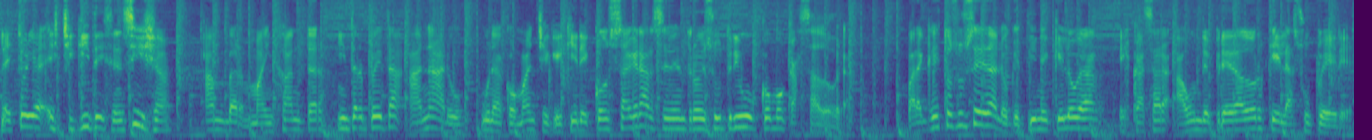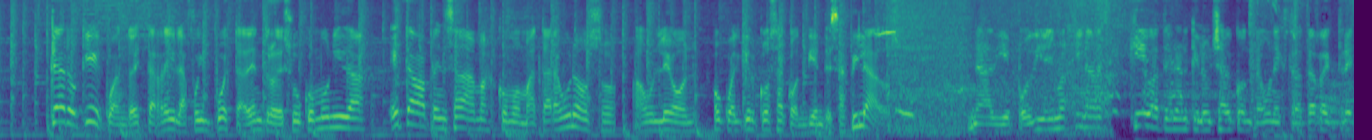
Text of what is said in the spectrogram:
La historia es chiquita y sencilla. Amber Mindhunter interpreta a Naru, una comanche que quiere consagrarse dentro de su tribu como cazadora. Para que esto suceda, lo que tiene que lograr es cazar a un depredador que la supere. Claro que cuando esta regla fue impuesta dentro de su comunidad, estaba pensada más como matar a un oso, a un león o cualquier cosa con dientes afilados. Nadie podía imaginar que iba a tener que luchar contra un extraterrestre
